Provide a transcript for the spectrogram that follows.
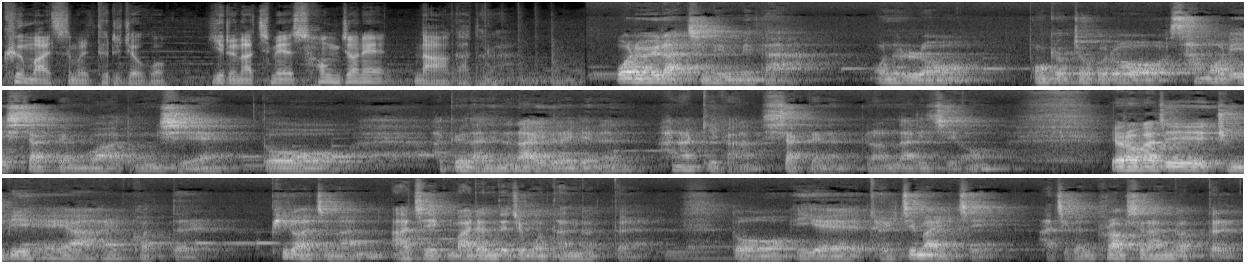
그 말씀을 들으려고 이른 아침에 성전에 나아가더라. 월요일 아침입니다. 오늘로 본격적으로 3월이 시작됨과 동시에 또 학교에 다니는 아이들에게는 한 학기가 시작되는 그런 날이지요. 여러 가지 준비해야 할 것들, 필요하지만 아직 마련되지 못한 것들, 또 이게 될지 말지 아직은 불확실한 것들,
